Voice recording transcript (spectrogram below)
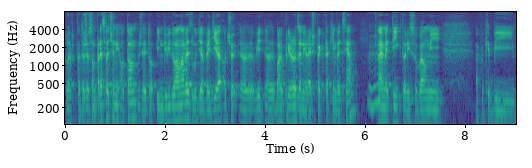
Pretože som presvedčený o tom, že je to individuálna vec, ľudia vedia, o čo, e, e, majú prirodzený rešpekt takým veciam, mm-hmm. najmä tí, ktorí sú veľmi ako keby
